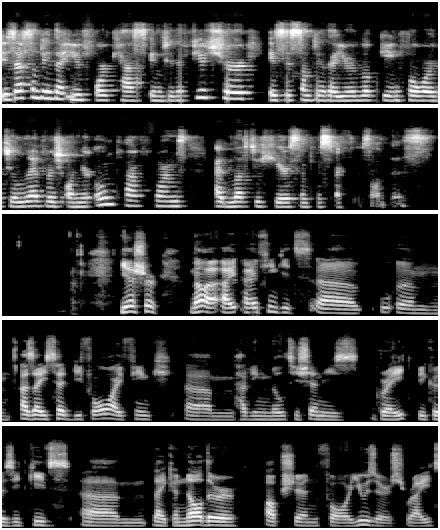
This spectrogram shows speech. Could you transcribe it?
Is that something that you forecast into the future? Is this something that you're looking forward to leverage on your own platforms? I'd love to hear some perspectives on this. Yeah, sure. No, I, I think it's, uh, um, as I said before, I think um, having multi-chain is great because it gives um, like another option for users, right?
